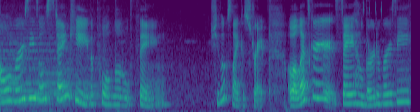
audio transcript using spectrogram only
Oh, Rosie's all stanky, the poor little thing. She looks like a stray. Oh, well, let's go say hello to Rosie.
